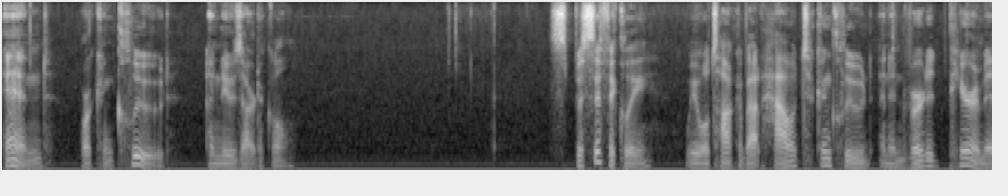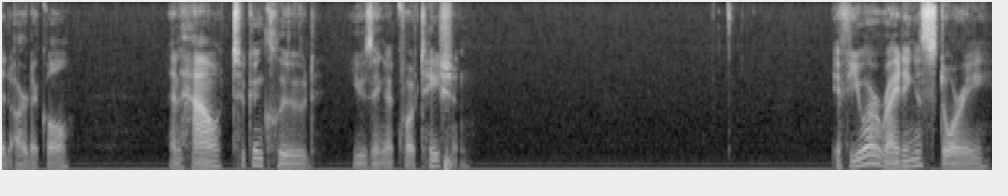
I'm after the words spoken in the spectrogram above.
end or conclude a news article. Specifically, we will talk about how to conclude an inverted pyramid article and how to conclude using a quotation. If you are writing a story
